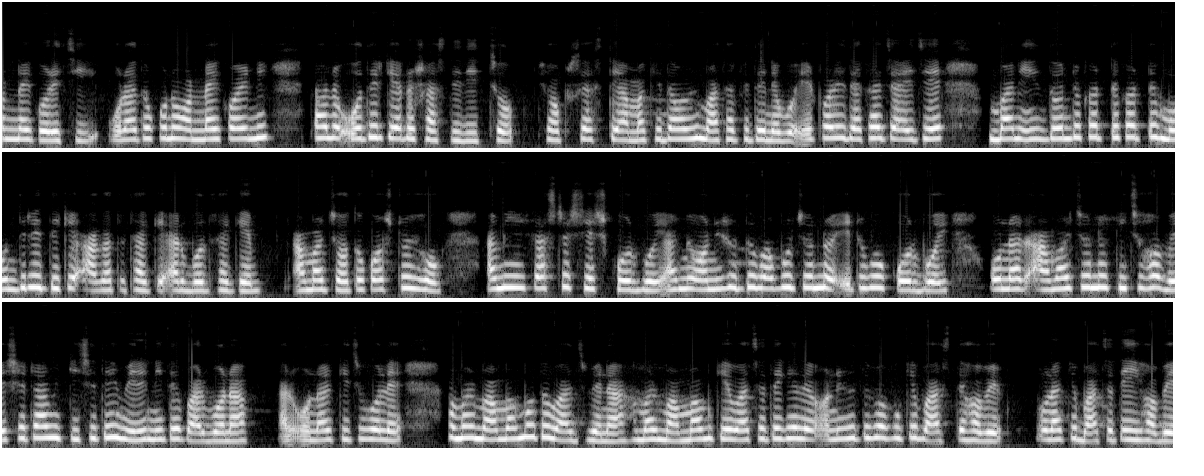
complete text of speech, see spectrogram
অন্যায় করেছি, ওরা তো কোনো অন্যায় করেনি, তাহলে ওদের কেন শাস্তি দিচ্ছ? সব শাস্তি আমাকে দাও, আমি মাথা পেতে নেব। এরপরে দেখা যায় যে বাণী দণ্ড কাটতে কাটতে মন্দিরের দিকে আগাতে থাকে আর বলতে থাকে, আমার যত কষ্টই হোক, আমি এই কাজটা শেষ করবই, আমি অনিরুদ্ধ বাবুর জন্য এটুকু করবই, ওনার আমার জন্য কিছু হবে, সেটা আমি কিছুতেই মেনে নিতে পারব না। আর ওনার কিছু হলে আমার মামার মতো বাঁচবে না। আমার মামামকে বাঁচাতে গেলে অনিরুদ্ধ বাবুকে বাঁচতে হবে, ওনাকে বাঁচাতেই হবে।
